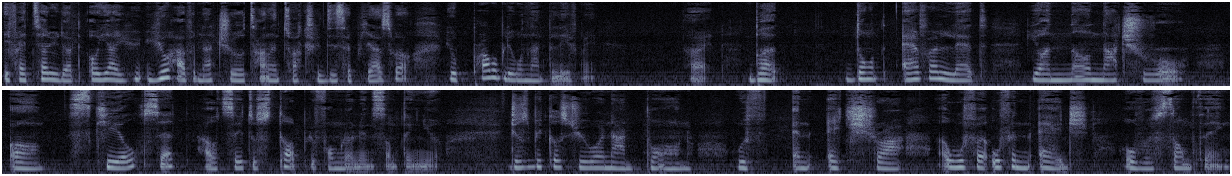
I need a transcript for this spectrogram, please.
if I tell you that oh yeah you, you have a natural talent to actually disappear as well, you probably will not believe me. Alright, but don't ever let your non-natural uh, skill set i would say to stop you from learning something new just because you were not born with an extra with, a, with an edge over something.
